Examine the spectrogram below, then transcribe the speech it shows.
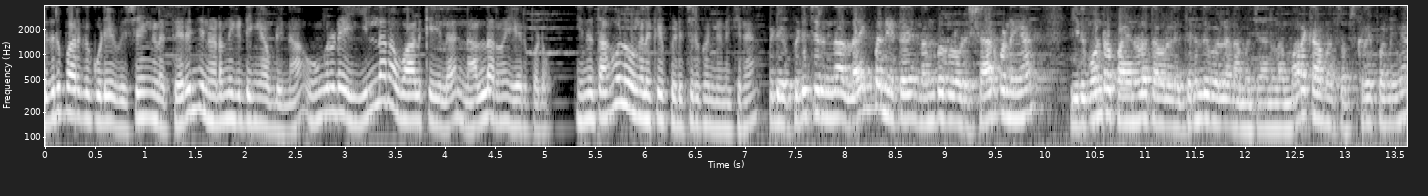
எதிர்பார்க்கக்கூடிய விஷயங்களை தெரிஞ்சு நடந்துக்கிட்டீங்க அப்படின்னா உங்களுடைய இல்லற வாழ்க்கையில் நல்லறம் ஏற்படும். இந்த தகவல் உங்களுக்கு பிடிச்சிருக்குன்னு நினைக்கிறேன். வீடியோ பிடிச்சிருந்தா லைக் பண்ணிட்டு நண்பர்களோடு ஷேர் பண்ணுங்க. இது போன்ற பயனுள்ள தகவலை தெரிந்து கொள்ள நம்ம சேனலை மறக்காம சப்ஸ்கிரைப் பண்ணுங்க.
